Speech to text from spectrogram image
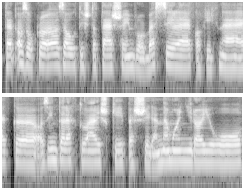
tehát azokról az autista társaimról beszélek, akiknek az intellektuális képessége nem annyira jó,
